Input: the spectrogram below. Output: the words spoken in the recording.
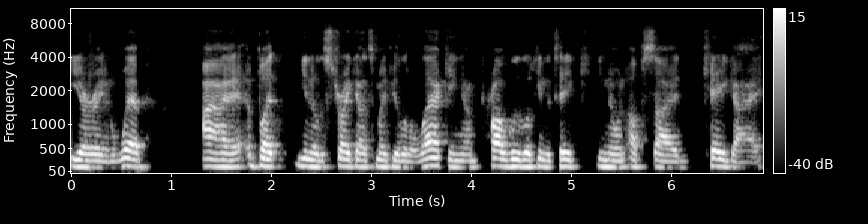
ERA and whip, I but you know the strikeouts might be a little lacking. I'm probably looking to take you know an upside K guy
